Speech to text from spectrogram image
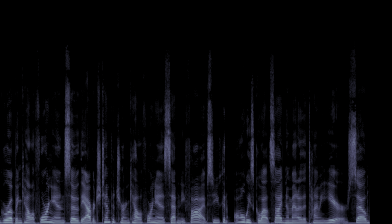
grew up in California, and so the average temperature in California is 75. So you can always go outside no matter the time of year. So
